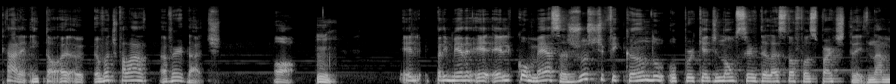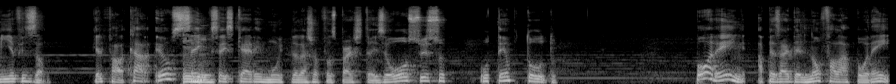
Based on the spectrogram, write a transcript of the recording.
Cara, então, eu vou te falar a verdade. Ó. Hum. Ele, primeiro, ele começa justificando o porquê de não ser The Last of Us Part 3, na minha visão. Ele fala, cara, eu sei uhum. que vocês querem muito The Last of Us Part 3, eu ouço isso o tempo todo. Porém, apesar dele não falar porém,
